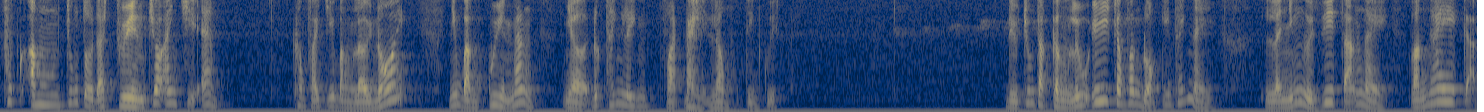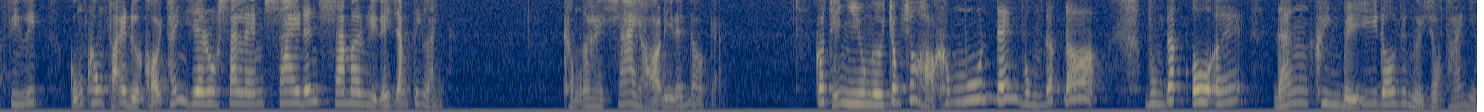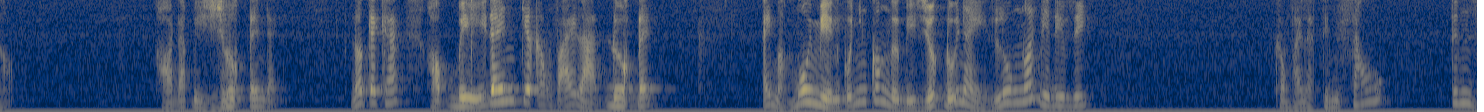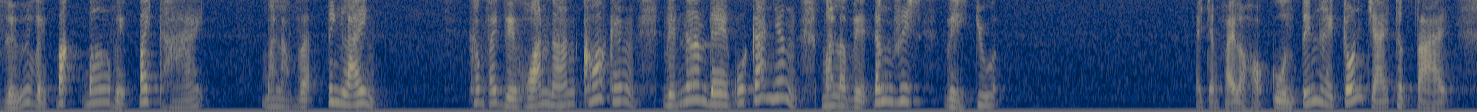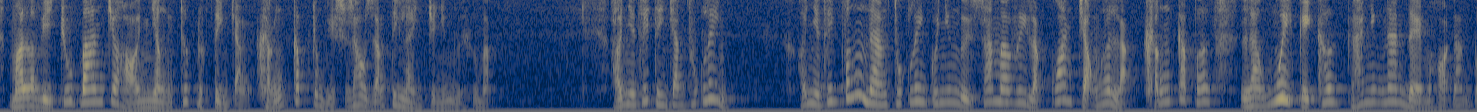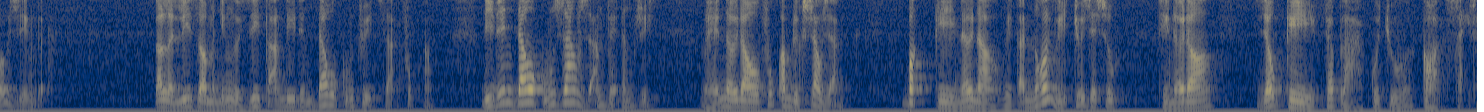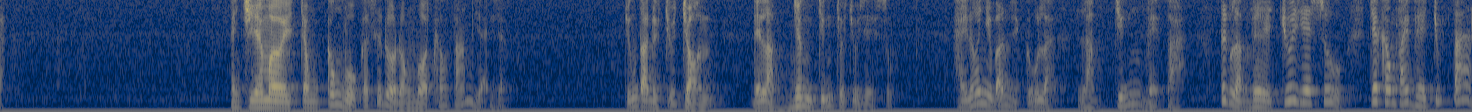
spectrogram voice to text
phúc âm chúng tôi đã truyền cho anh chị em, không phải chỉ bằng lời nói, nhưng bằng quyền năng nhờ Đức Thánh Linh và đầy lòng tin quyết. Điều chúng ta cần lưu ý trong văn đoạn kinh thánh này là những người di tản này và ngay cả Philip cũng không phải được hội thánh Jerusalem sai đến Samari để giảng tiếng lành. Không ai sai họ đi đến đó cả. Có thể nhiều người trong số họ không muốn đến vùng đất đó, vùng đất ô uế đang khinh bỉ đối với người Do Thái như họ. Họ đã bị rượt đến đây. Nói cách khác, họ bị đến chứ không phải là được đến. ấy mà môi miệng của những con người bị rượt đuổi này luôn nói về điều gì? Không phải là tin xấu, tin dữ về bắt bớ, về bách hại, mà là về tin lành không phải về hoạn nạn khó khăn về nan đề của cá nhân mà là về đăng rít về chúa hay chẳng phải là họ cuồng tín hay trốn chạy thực tại mà là vì Chúa ban cho họ nhận thức được tình trạng khẩn cấp trong việc rao giảng tin lành cho những người hư mặt. Họ nhìn thấy tình trạng thuốc linh. Họ nhìn thấy vấn nạn thuộc linh của những người Samari là quan trọng hơn, là khẩn cấp hơn, là nguy kịch hơn cả những nan đề mà họ đang đối diện được. Đó là lý do mà những người di tản đi đến đâu cũng truyền giảng phúc âm. Đi đến đâu cũng giao giảng về đấng Christ về nơi đâu phúc âm được giao giảng bất kỳ nơi nào người ta nói về Chúa Giêsu thì nơi đó dấu kỳ phép lạ của Chúa còn xảy ra. Anh chị em ơi trong công vụ các sứ đồ đoạn 1 câu 8 dạy rằng chúng ta được Chúa chọn để làm nhân chứng cho Chúa Giêsu hay nói như bản dịch cũ là làm chứng về ta, tức là về Chúa Giêsu chứ không phải về chúng ta.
